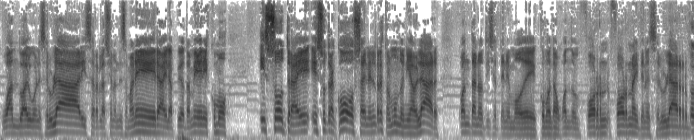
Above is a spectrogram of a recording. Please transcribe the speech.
jugando algo en el celular y se relacionan de esa manera, y la piba también, es como es otra, eh, es otra cosa, en el resto del mundo ni hablar. ¿Cuánta noticia tenemos de cómo están jugando en Fortnite en el celular por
